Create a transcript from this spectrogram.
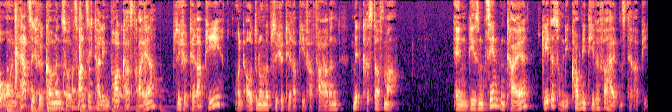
und herzlich willkommen zur 20-teiligen Podcast-Reihe Psychotherapie und autonome Psychotherapieverfahren mit Christoph Mahr. In diesem zehnten Teil geht es um die kognitive Verhaltenstherapie.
